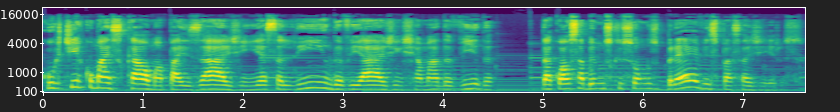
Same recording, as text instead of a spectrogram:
Curtir com mais calma a paisagem e essa linda viagem chamada vida, da qual sabemos que somos breves passageiros.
